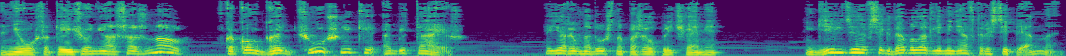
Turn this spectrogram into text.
Неужто ты еще не осознал, в каком гадюшнике обитаешь?» Я равнодушно пожал плечами. Гильдия всегда была для меня второстепенна,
